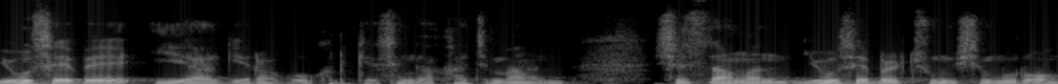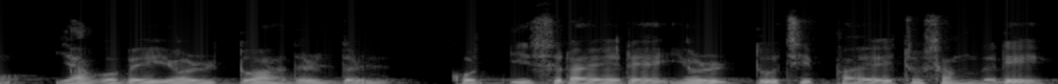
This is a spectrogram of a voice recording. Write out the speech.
요셉의 이야기라고 그렇게 생각하지만 실상은 요셉을 중심으로 야곱의 열두 아들들 곧 이스라엘의 열두 지파의 조상들이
